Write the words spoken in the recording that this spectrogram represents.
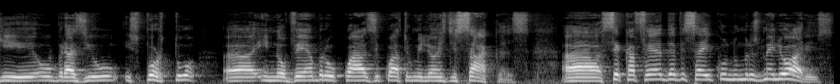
que o Brasil exportou em novembro quase 4 milhões de sacas. A Secafé deve sair com números melhores.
